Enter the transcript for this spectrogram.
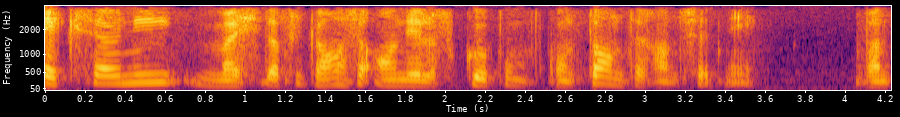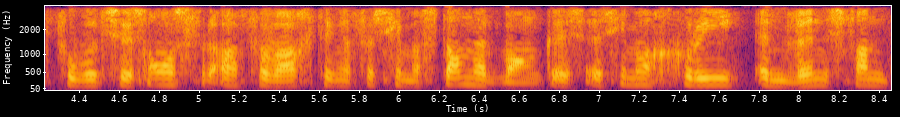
ek sou nie my Suid-Afrikaanse aandele verkoop om kontant te gaan sit nie want byvoorbeeld soos ons verwagtinge vir Sima Standard Bank is is Sima groei in wins van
